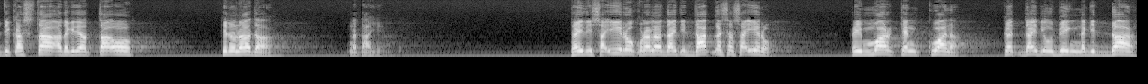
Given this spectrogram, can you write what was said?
Iti kasta adagiti tao, kinunada, natayen. Dahil di sa iro, kunana dahil di dakas sa sa iro, rimwar ken kuana, kat dahil di ubing nagidda,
